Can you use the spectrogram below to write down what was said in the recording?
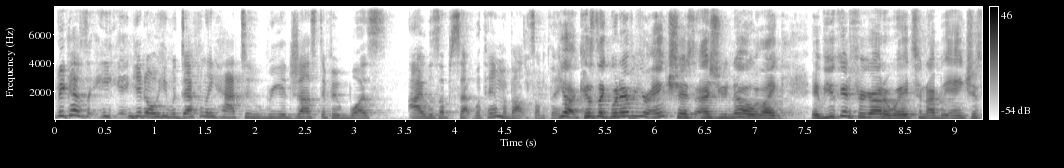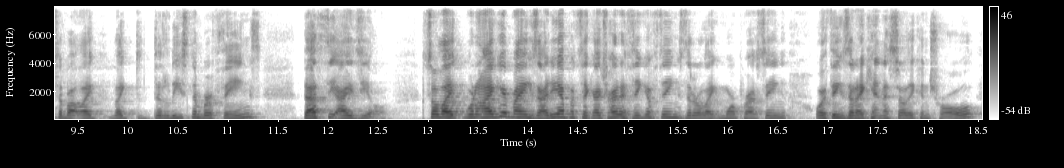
because he- you know he would definitely had to readjust if it was I was upset with him about something. Yeah, because like whenever you're anxious, as you know, like if you can figure out a way to not be anxious about like like the least number of things, that's the ideal. So like when I get my anxiety up, it's like I try to think of things that are like more pressing or things that I can't necessarily control,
